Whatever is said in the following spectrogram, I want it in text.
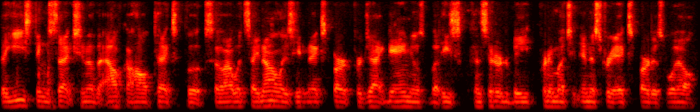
the yeasting section of the alcohol textbook. So I would say not only is he an expert for Jack Daniels, but he's considered to be pretty much an industry expert as well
